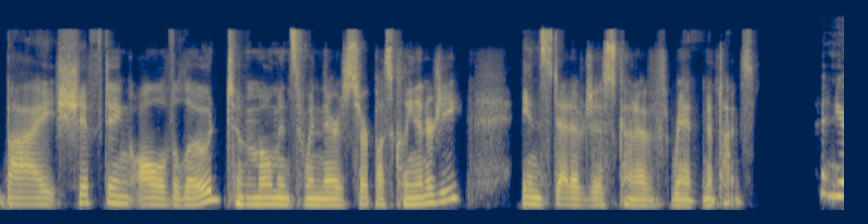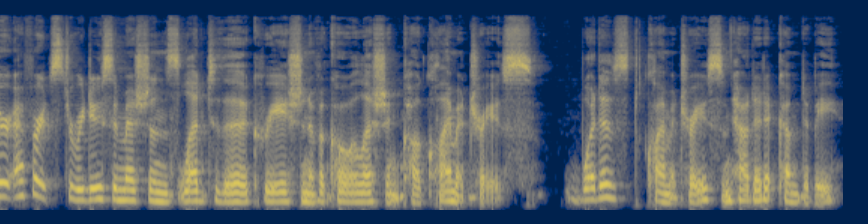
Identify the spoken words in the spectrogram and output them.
by shifting all of the load to moments when there's surplus clean energy instead of just kind of random times. And your efforts to reduce emissions led to the creation of a coalition called Climate Trace. What is Climate Trace and how did it come to be?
